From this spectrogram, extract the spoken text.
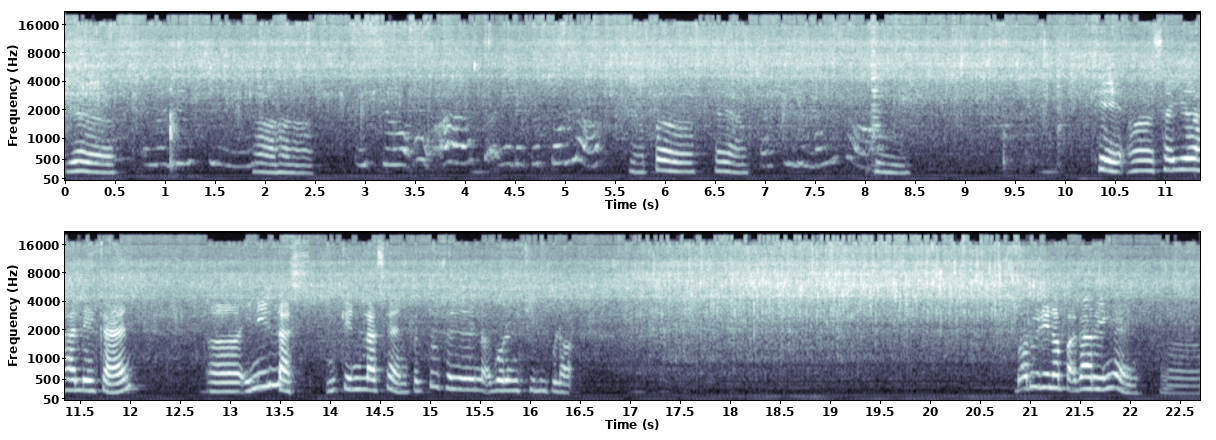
Ya. Yeah. Ha ha ha. Itu ah, taknya dah tertolak. Kenapa sayang? Tapi dia bengkak. Hmm. Okay, uh, saya halihkan. Uh, ini last. Mungkin last kan. Lepas tu saya nak goreng cili pula. Baru dia nampak garing kan. Uh,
